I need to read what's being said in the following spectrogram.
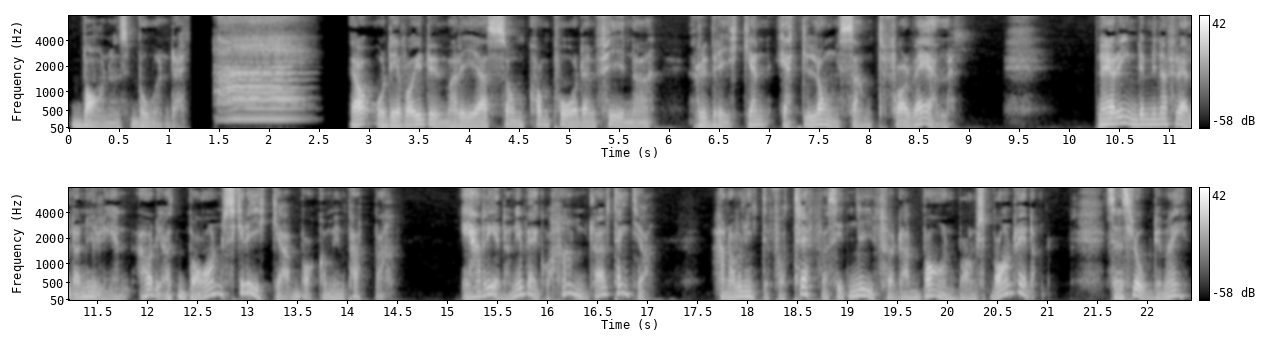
barnens boende. Ja, och det var ju du Maria som kom på den fina rubriken Ett långsamt farväl. När jag ringde mina föräldrar nyligen hörde jag ett barn skrika bakom min pappa. Är han redan iväg och handlar, tänkte jag. Han har väl inte fått träffa sitt nyfödda barnbarnsbarn redan. Sen slog det mig.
